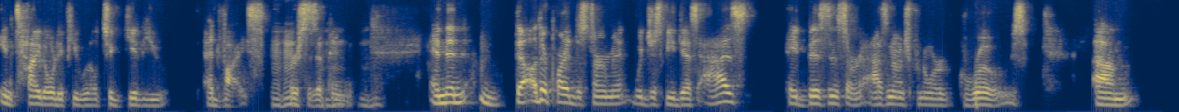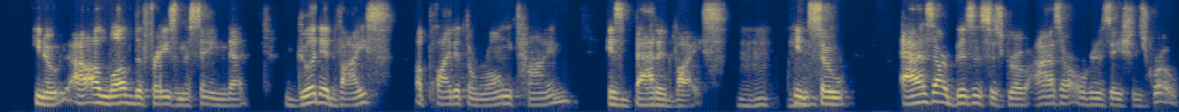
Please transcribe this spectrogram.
entitled, if you will, to give you advice mm-hmm. versus mm-hmm. opinion. Mm-hmm. And then the other part of discernment would just be this as a business or as an entrepreneur grows, um, you know, I, I love the phrase and the saying that good advice applied at the wrong time is bad advice. Mm-hmm. Mm-hmm. And so, as our businesses grow, as our organizations grow,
